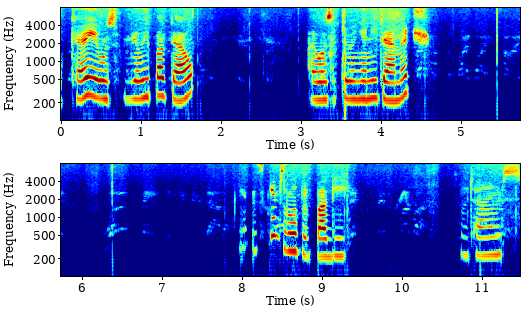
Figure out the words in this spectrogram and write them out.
Okay, it was really bugged out. I wasn't doing any damage. Yeah, this game's a little bit buggy sometimes.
